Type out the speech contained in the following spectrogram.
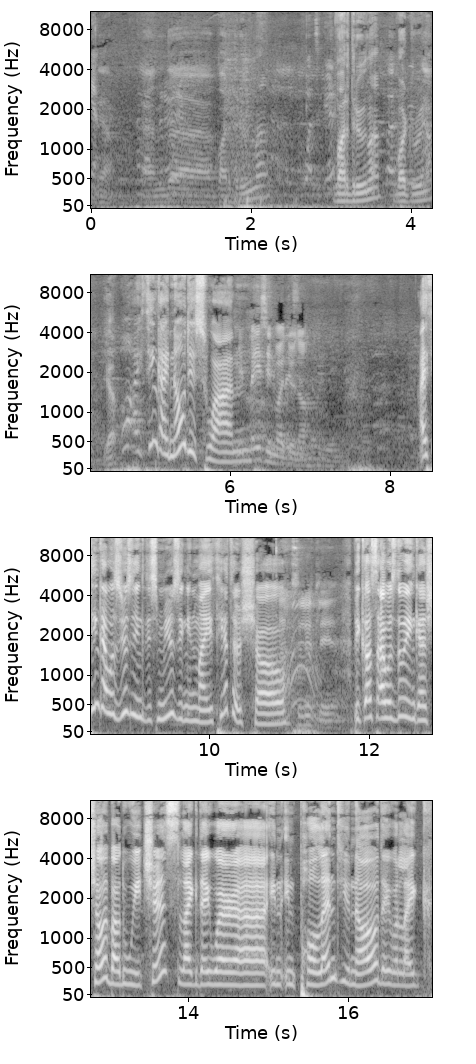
yeah And uh, Vardruna. Vardruna. Vardruna. Yeah. Oh, I think I know this one. Plays in Varduna. I think I was using this music in my theater show. Absolutely. because I was doing a show about witches, like they were uh, in in Poland, you know, they were like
